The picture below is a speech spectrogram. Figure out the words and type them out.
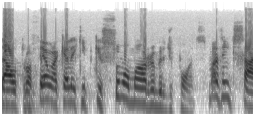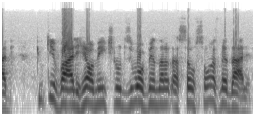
dá o troféu àquela equipe que soma o maior número de pontos. Mas a gente sabe que o que vale realmente no desenvolvimento da natação são as medalhas.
